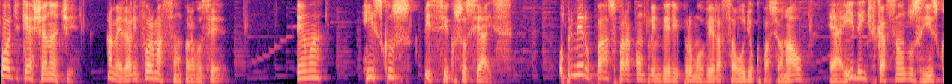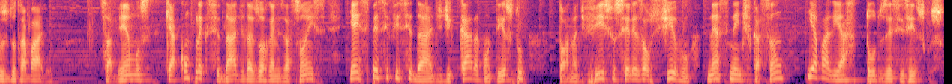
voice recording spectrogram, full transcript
Podcast Anante, a melhor informação para você. Tema: Riscos psicossociais. O primeiro passo para compreender e promover a saúde ocupacional é a identificação dos riscos do trabalho. Sabemos que a complexidade das organizações e a especificidade de cada contexto torna difícil ser exaustivo nessa identificação e avaliar todos esses riscos.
